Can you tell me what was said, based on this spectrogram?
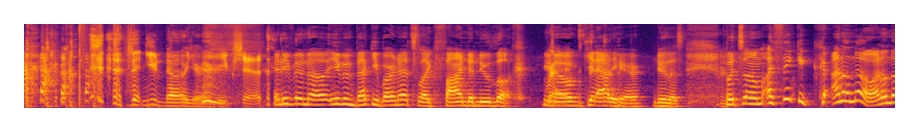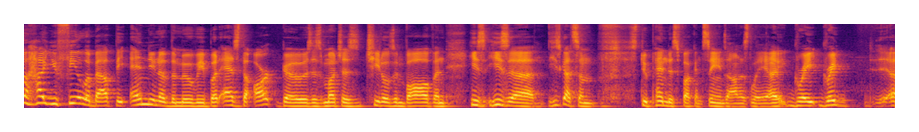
you, then you know you're in deep shit. And even uh, even Becky Barnett's like, find a new look. You Right. know, get out of here, do this. But um, I think it. I don't know. I don't know how you feel about the ending of the movie, but as the arc goes, as much as Cheadle's involved, and he's he's uh he's got some stupendous fucking scenes. Honestly, uh, great great uh,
